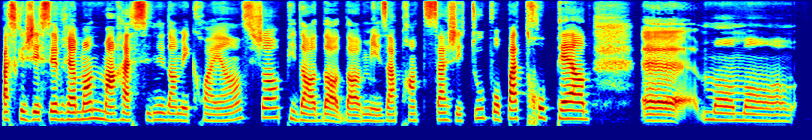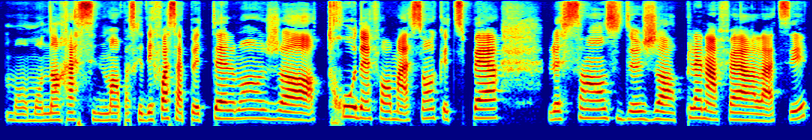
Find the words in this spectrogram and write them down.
parce que j'essaie vraiment de m'enraciner dans mes croyances, genre, puis dans, dans, dans, mes apprentissages et tout, pour pas trop perdre mon, mon, mon, enracinement parce que des fois, ça peut être tellement, genre, trop d'informations que tu perds le sens de, genre, plein d'affaires, là, tu sais.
